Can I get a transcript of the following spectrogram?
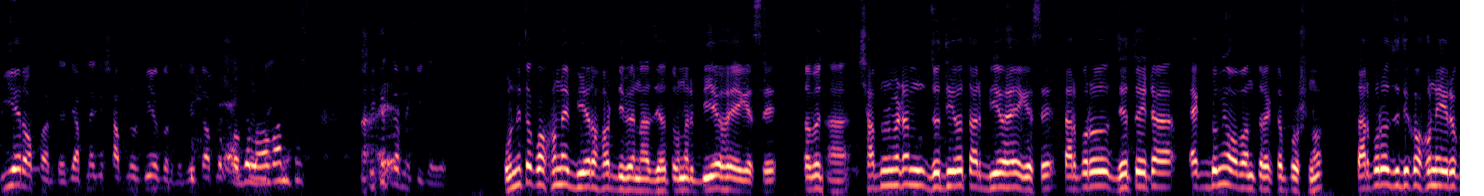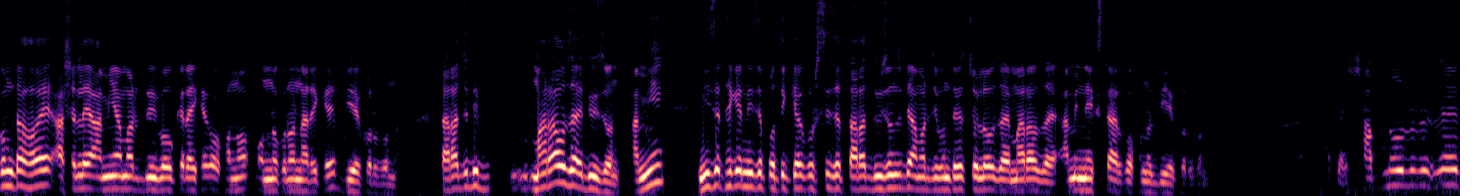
বিয়ের অফার দেয় যে আপনাকে শাবনূর বিয়ে করবে যেহেতু আপনার স্বপ্ন সেক্ষেত্রে আপনি কি করবেন? উনি তো কখনোই বিয়ের অফার দিবে না, যেহেতু ওনার বিয়ে হয়ে গেছে। তবে শাবনুর ম্যাডাম যদিও তার বিয়ে হয়ে গেছে, তারপরেও যেহেতু এটা একদমই অবান্তর একটা প্রশ্ন, তারপরেও যদি কখনো এরকমটা হয়, আসলে আমি আমার দুই বউকে রেখে কখনো অন্য কোনো নারীকে বিয়ে করব না। তারা যদি মারাও যায় দুইজন, আমি নিজে থেকে নিজে প্রতিজ্ঞা করছি যে তারা দুইজন যদি আমার জীবন থেকে চলেও যায়, মারাও যায়, আমি নেক্সট আর কখনো বিয়ে করব না। আচ্ছা শাবনূরের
